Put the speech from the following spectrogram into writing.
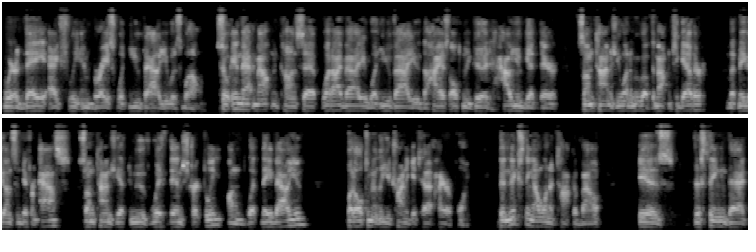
where they actually embrace what you value as well. So in that mountain concept, what I value, what you value, the highest ultimate good, how you get there. Sometimes you want to move up the mountain together, but maybe on some different paths. Sometimes you have to move with them strictly on what they value, but ultimately you're trying to get to that higher point. The next thing I want to talk about is this thing that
